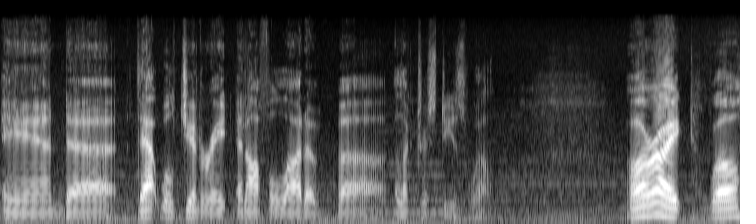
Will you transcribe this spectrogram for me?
and uh, that will generate an awful lot of uh, electricity as well. All right, well,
